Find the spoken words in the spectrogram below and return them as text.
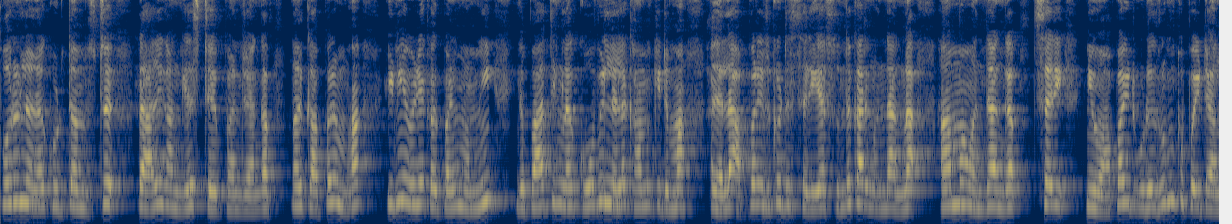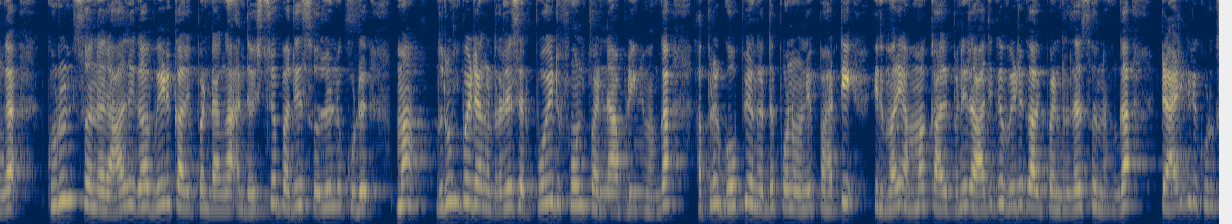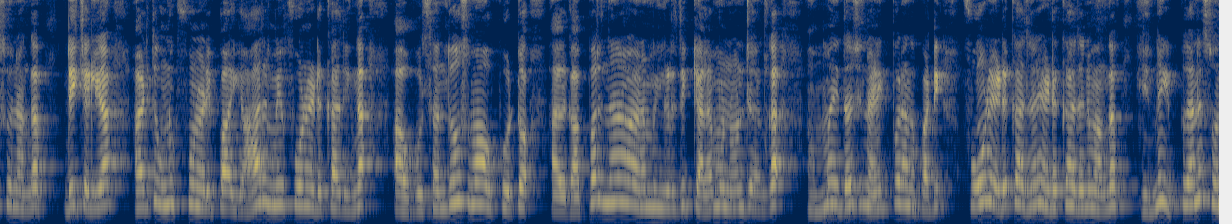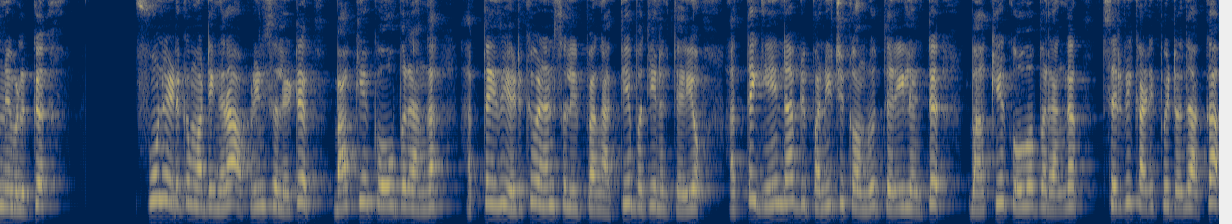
பொருளெல்லாம் கொடுத்து அமிச்சிட்டு ராதிகா அங்கேயே ஸ்டே பண்ணுறாங்க அதுக்கப்புறமா இனிய வீடியோ கால் பண்ணி மம்மி இங்கே பார்த்தீங்களா கோவிலெல்லாம் காமிக்கிட்டுமா? அதெல்லாம் அப்புறம் இருக்கட்டும் சரியா? சொந்தக்காரங்க வந்தாங்களா? ஆமாம் வந்தாங்க. சரி நீ உன் அப்பா கிட்ட கூட ரூமுக்கு போயிட்டாங்க. குடுன்னு சொன்ன ராதிகா வீடு காலி பண்ணுறாங்க அந்த விஷயத்தை பற்றி சொல்லணும் குடுமா ரூம் போயிட்டாங்கன்றதே சரி போயிட்டு ஃபோன் பண்ண அப்படின்னுவாங்க. அப்புறம் கோபி அங்கிருந்து போன உடனே பாட்டி இது மாதிரி அம்மா கால் பண்ணி ராதிகா வீடு கால் பண்ணுறதா சொன்னாங்க. டேடி கிட்ட கொடுக்க சொன்னாங்க. டே செல்லியா அடுத்து உனக்கு ஃபோன் அடிப்பா. யாருமே ஃபோன் எடுக்காதீங்க. அவள் சந்தோஷமாக அவள் போட்டோம். அதுக்கப்புறம் தான் நம்ம இங்கிறது கிளம்பணுன்றாங்க. அம்மா ஏதாச்சும் நினைக்க போகிறாங்க பாட்டி. ஃபோன் எடுக்காதுன்னு எடுக்காதுன்னு வாங்க என்ன இப்போ தானே சொன்னேன் இவளுக்கு? ஃபோன் எடுக்க மாட்டேங்கிறா அப்படின்னு சொல்லிட்டு பாக்கியை கோவப்படுறாங்க. அத்தை இது எடுக்க வேணாம்னு சொல்லியிருப்பாங்க. அத்தையை பற்றி எனக்கு தெரியும். அத்தை ஏன்டா இப்படி பண்ணிட்டு இருக்காங்களோ தெரியலன்ட்டு பாக்கியை கோவப்படுறாங்க. செல்வி கடைக்கு போயிட்டு வந்து அக்கா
